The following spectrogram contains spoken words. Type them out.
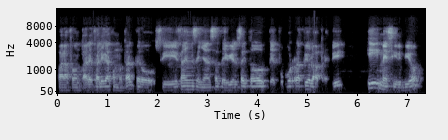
para afrontar esa liga como tal, pero sí esas enseñanzas de Bielsa y todo del fútbol rápido lo aprendí y me sirvió,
